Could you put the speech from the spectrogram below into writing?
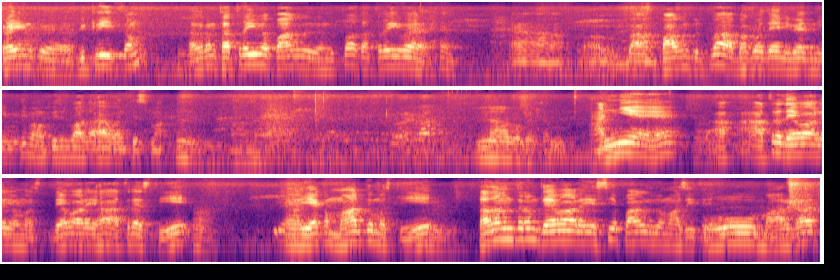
क्रयं विक्रीतं तदनन्तरं तत्रैव पाकं कृत्वा तत्रैव पा- पाकं कृत्वा भगवते निवेदनीयम् इति मम पितृपादाः वदन्ति स्म हम्म। नावगतम् अन्ये अत्र देवालयम् अस्ति देवालयः अत्र अस्ति एकं मार्गमस्ति हम्म। तदनन्तरं देवालयस्य पाकगृहमासीत् ओ मार्गात्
